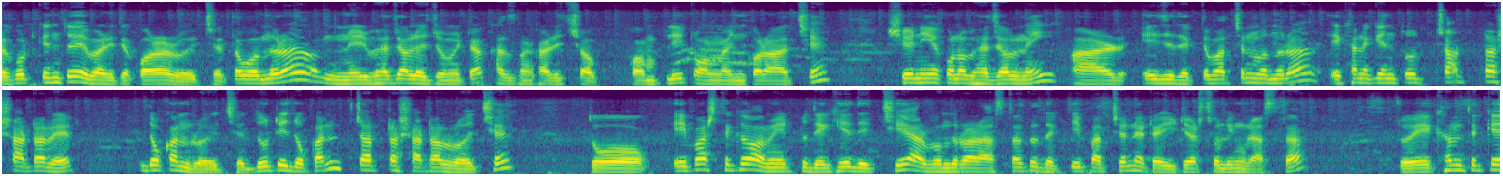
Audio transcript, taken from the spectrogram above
রেকর্ড কিন্তু এ বাড়িতে করা রয়েছে। তো বন্ধুরা, নির্ভেজাল এই জমিটা, খাজনা খারিজ সব কমপ্লিট অনলাইন করা আছে, সে নিয়ে কোনো ভেজাল নেই। আর এই যে দেখতে পাচ্ছেন বন্ধুরা, এখানে কিন্তু চারটা শাটারের দোকান রয়েছে, দুটি দোকান, চারটা শাটার রয়েছে। তো এই পাশ থেকেও আমি একটু দেখিয়ে দিচ্ছি। আর বন্ধুরা, রাস্তা তো দেখতেই পাচ্ছেন, এটা ইটার সোলিং রাস্তা। তো এখান থেকে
